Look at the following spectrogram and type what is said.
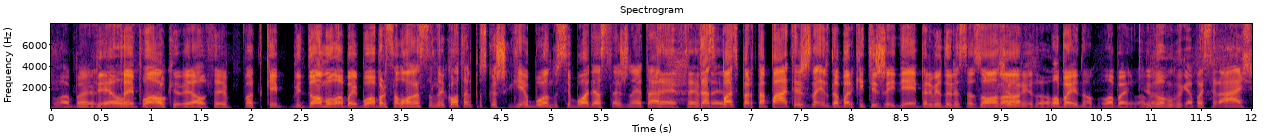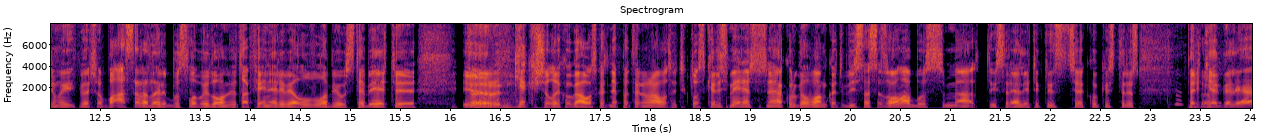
labai. Vėl. Taip laukiu, vėl, taip pat kaip įdomu labai buvo. Barcelonas tas laikotarpis kažkiek buvo nusibodęs, tai žinai, ta, taip, taip, tas taip. pats per tą patį, žinai, ir dabar kiti žaidėjai per vidurį sezono. Įdomu. Labai įdomu, labai. labai. Įdomu, kokie pasirašymai, kviečia vasarą dar bus labai įdomu, tą Fenerį vėl labiau stebėti. Ir taip. kiek iš laiko gavos, kad nepatreniravo, tai tik tos kelius mėnesius, ne, kur galvom, kad visą sezoną bus, metais realiai tik tais čia kokius tris. Per kiek galėjo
